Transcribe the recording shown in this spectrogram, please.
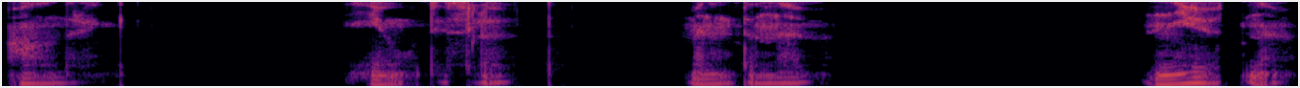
Aldrig. Jo, till slut. Men inte nu. Njut nu.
